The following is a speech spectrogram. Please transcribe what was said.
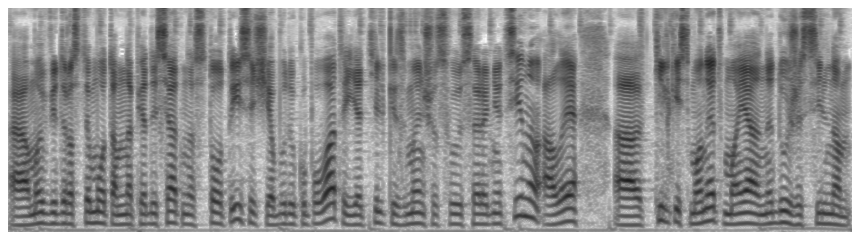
а, ми відростемо там на 50 на 100 тисяч, я буду купувати, я тільки зменшу свою середню ціну, але а, кількість монет моя не дуже сильно.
